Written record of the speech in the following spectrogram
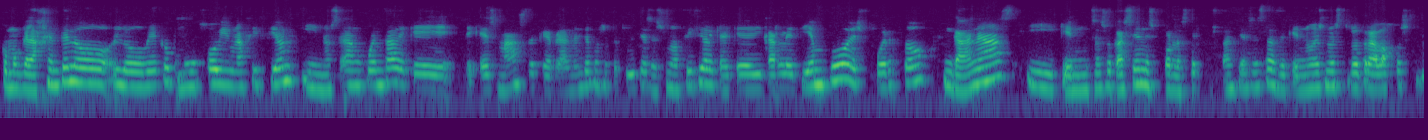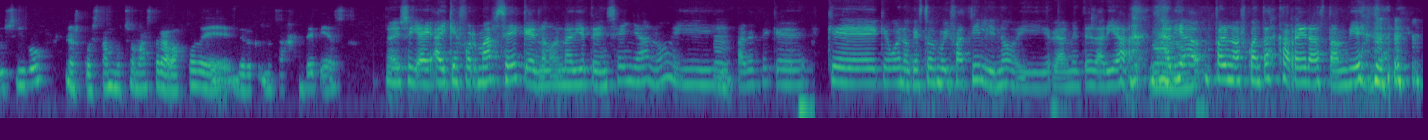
como que la gente lo, ve como un hobby, una afición y no se dan cuenta de que, es más, de que realmente, pues lo que tú dices, es un oficio al que hay que dedicarle tiempo, esfuerzo, ganas y que en muchas ocasiones, por las circunstancias estas de que no es nuestro trabajo exclusivo, nos cuesta mucho más trabajo de, lo que mucha gente piensa. No, eso hay, hay, que formarse, que no nadie te enseña, ¿no? Y mm. parece que, que, bueno, que esto es muy fácil y no, y realmente daría, daría para unas cuantas carreras también.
